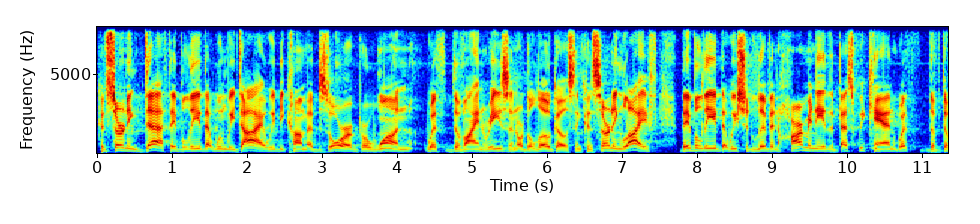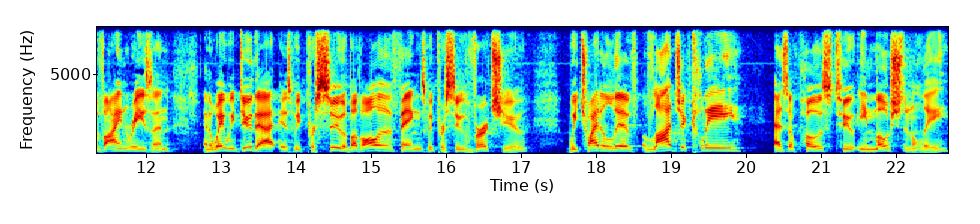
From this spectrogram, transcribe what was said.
Concerning death, they believe that when we die, we become absorbed or one with divine reason or the Logos. And concerning life, they believe that we should live in harmony the best we can with the divine reason. And the way we do that is we pursue, above all other things, we pursue virtue. We try to live logically as opposed to emotionally.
